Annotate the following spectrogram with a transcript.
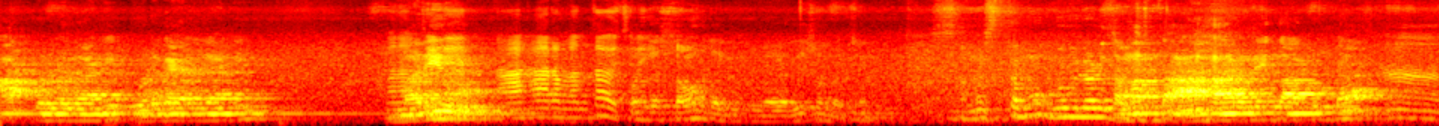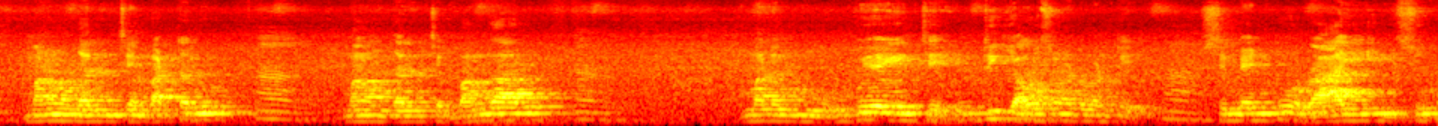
ఆకుకూరలు కానీ కూరగాయలు కానీ మరియు సమస్తము భూమిలోని సమస్త ఆహారమే కాకుండా మనం ధరించే బట్టలు మనం ధరించే బంగారు మనం ఉపయోగించే ఇంటికి అవసరమైనటువంటి సిమెంటు రాయి ఇసుక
